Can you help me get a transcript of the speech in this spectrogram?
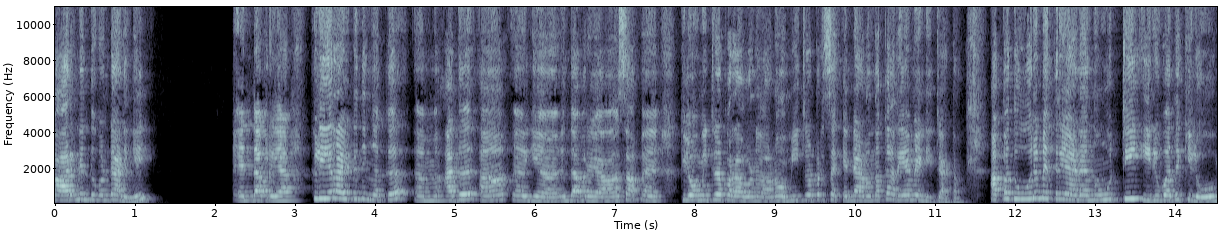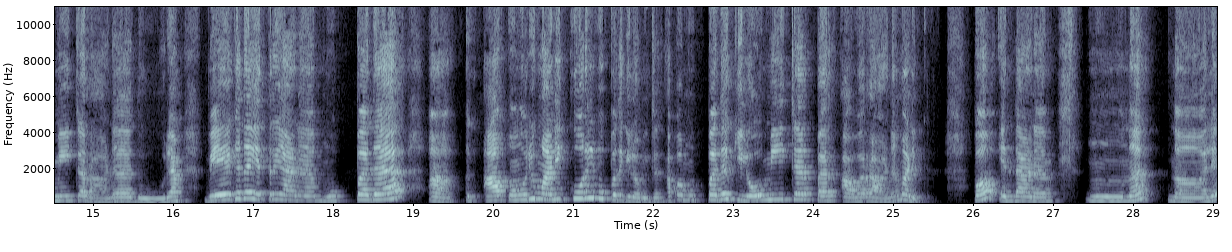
കാരണം എന്തുകൊണ്ടാണെങ്കിൽ എന്താ പറയാ ക്ലിയർ ആയിട്ട് നിങ്ങൾക്ക് അത് ആ എന്താ പറയാ കിലോമീറ്റർ പെർ ആണോ മീറ്റർ പെർ സെക്കൻഡ് ആണോ എന്നൊക്കെ അറിയാൻ വേണ്ടിയിട്ടാട്ടോ. അപ്പൊ ദൂരം എത്രയാണ്? നൂറ്റി ഇരുപത് കിലോമീറ്റർ ആണ് ദൂരം. വേഗത എത്രയാണ്? മുപ്പത് ആ ഒരു മണിക്കൂറിൽ മുപ്പത് കിലോമീറ്റർ അപ്പൊ മുപ്പത് കിലോമീറ്റർ പെർ അവർ ആണ് മണിക്കൂർ. അപ്പോ എന്താണ്? മൂന്ന് നാല്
